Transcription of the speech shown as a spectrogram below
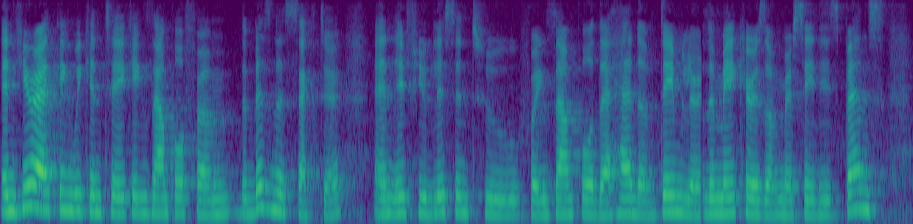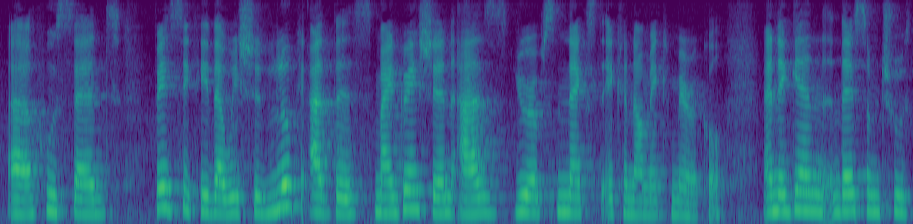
And here I think we can take example from the business sector. And if you listen to, for example, the head of Daimler, the makers of Mercedes-Benz, uh, who said basically that we should look at this migration as Europe's next economic miracle. And again, there's some truth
